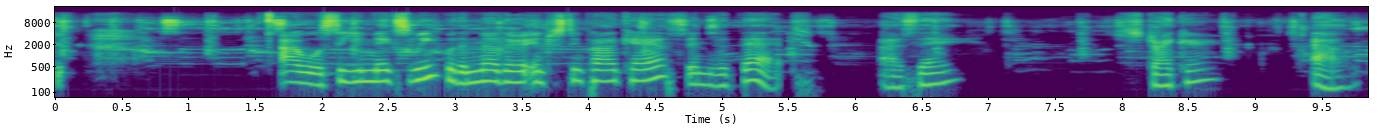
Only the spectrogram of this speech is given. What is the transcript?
I will see you next week with another interesting podcast. And with that, I say, Striker out.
